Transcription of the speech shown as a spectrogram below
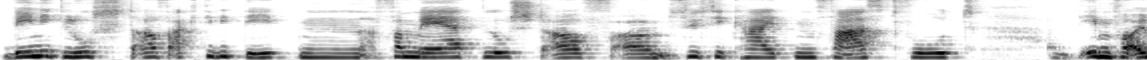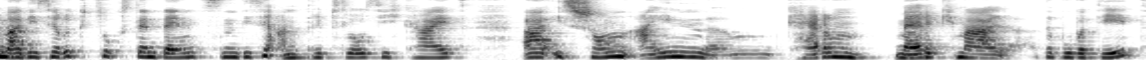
wenig Lust auf Aktivitäten, vermehrt Lust auf ähm, Süßigkeiten, Fast Food, eben vor allem auch diese Rückzugstendenzen, diese Antriebslosigkeit äh, ist schon ein ähm, Kernmerkmal der Pubertät.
